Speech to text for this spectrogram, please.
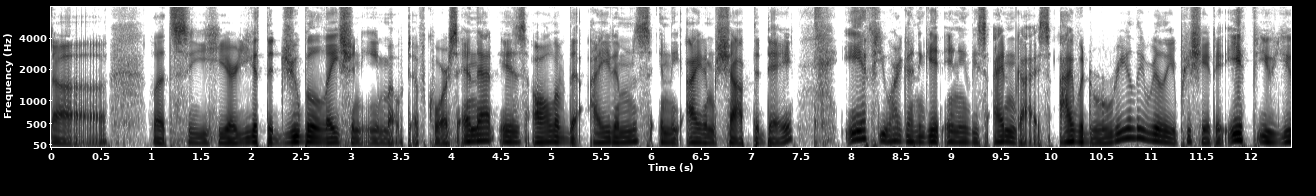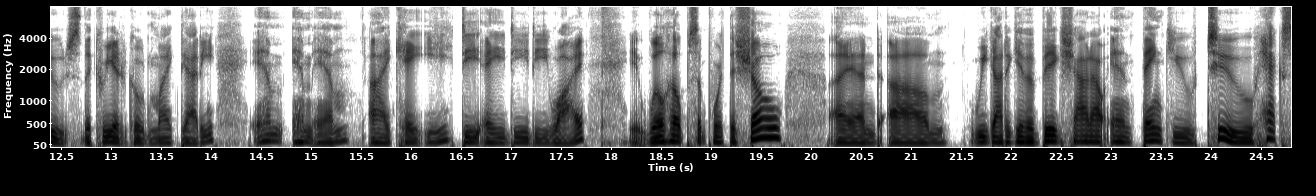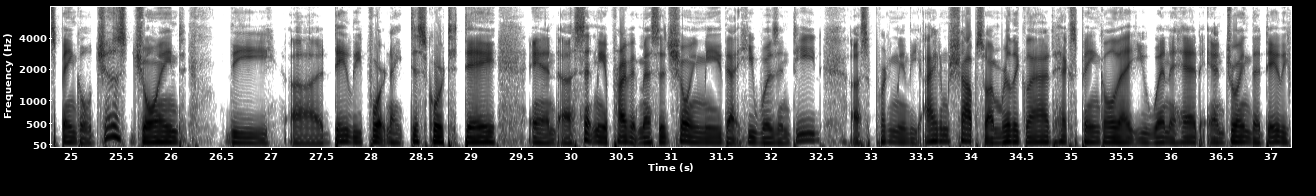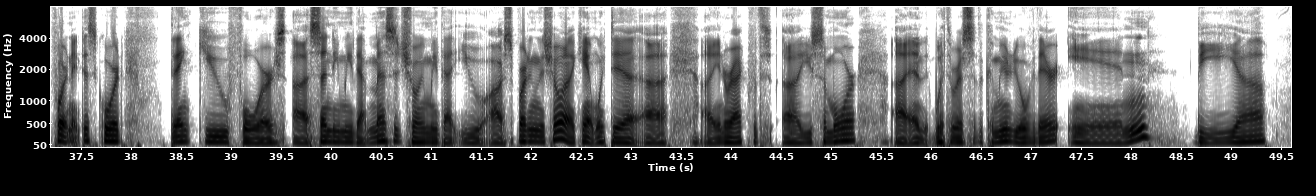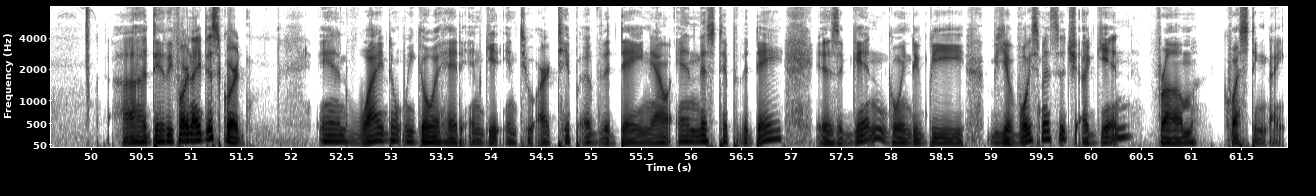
Uh, let's see here. You get the Jubilation emote, of course, and that is all of the items in the item shop today. If you are going to get any of these item guys, I would really, really appreciate it if you use the creator code Mike Daddy M M M I K E D A D D Y. It will help support the show, and um, we got to give a big shout out and thank you to Hex Spangle. Just joined the uh, daily Fortnite Discord today and uh, sent me a private message showing me that he was indeed uh, supporting me in the item shop. So I'm really glad, Hexpangle, that you went ahead and joined the daily Fortnite Discord. Thank you for uh, sending me that message, showing me that you are supporting the show, and I can't wait to uh, uh, interact with you some more and with the rest of the community over there in the daily Fortnite Discord. And why don't we go ahead and get into our tip of the day now? And this tip of the day is again going to be via voice message again from Questing Knight.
